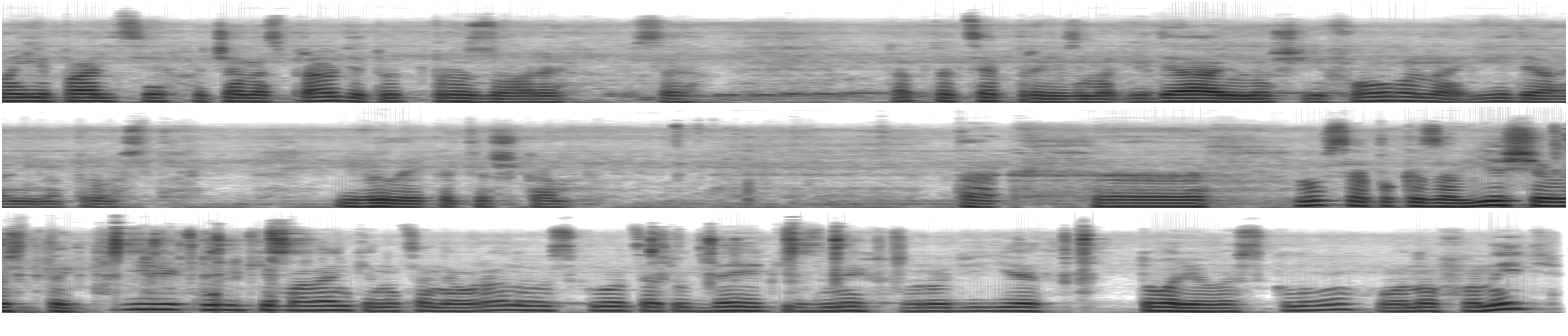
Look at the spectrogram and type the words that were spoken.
мої пальці, хоча насправді тут прозоре все. Тобто це призма. Ідеально шліфована, ідеальна просто. І велика тяжка. Так. Е, ну, все показав. Є ще ось такі кульки маленькі, ну це не уранове скло, це тут деякі з них вроді є торіве скло, воно фонить,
